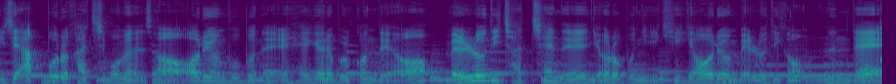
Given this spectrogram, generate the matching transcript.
이제 악보를 같이 보면서 어려운 부분을 해결해 볼 건데요. 멜로디 자체는 여러분이 익히기 어려운 멜로디가 없는데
